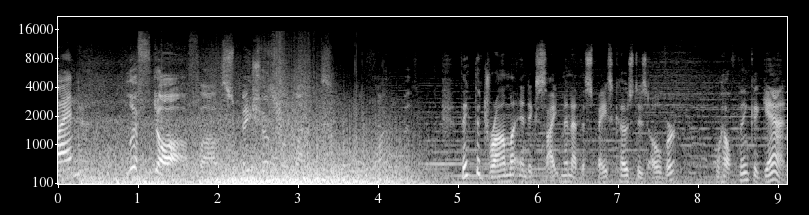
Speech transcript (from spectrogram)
one. Liftoff of Space Shuttle Atlantis. Think the drama and excitement at the Space Coast is over? Well, think again.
